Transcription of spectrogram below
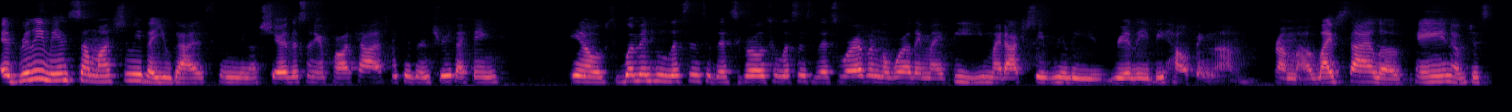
it really means so much to me that you guys can you know share this on your podcast because in truth, I think you know, women who listen to this, girls who listen to this, wherever in the world they might be, you might actually really, really be helping them from a lifestyle of pain, of just,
